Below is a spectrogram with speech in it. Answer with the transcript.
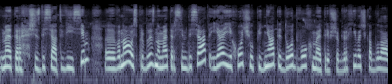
Метр шістдесят вісім, Е, вона ось приблизно метр сімдесят, і я її хочу підняти до двох метрів, щоб верхівочка була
